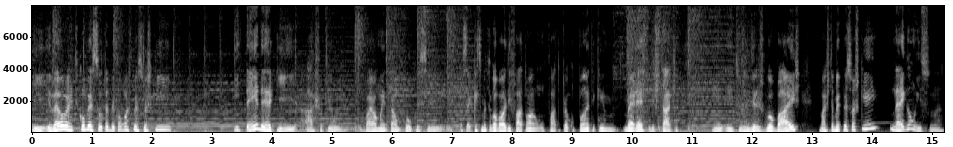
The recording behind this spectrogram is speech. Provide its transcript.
E, e Léo, a gente conversou também com algumas pessoas que entendem né, que acham que vai aumentar um pouco esse, esse aquecimento global é de fato um, um fato preocupante que merece destaque em, entre os líderes globais, mas também pessoas que negam isso, né?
